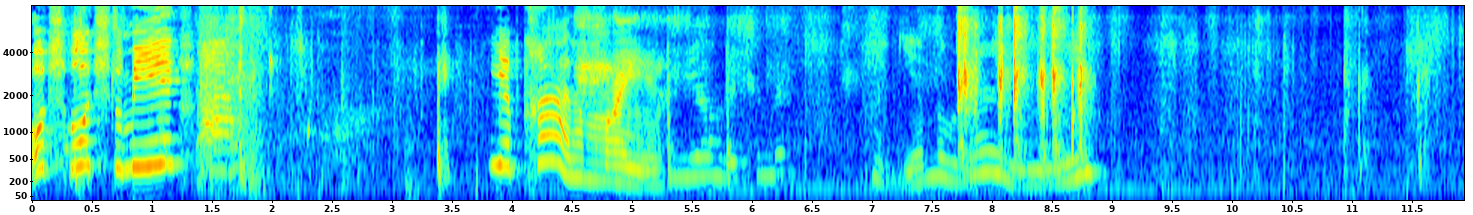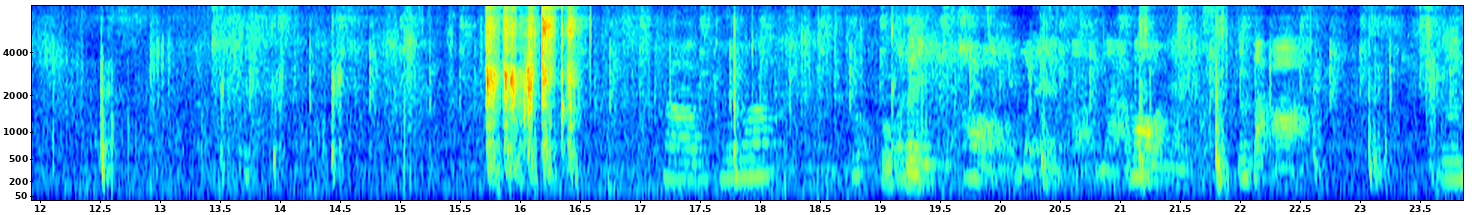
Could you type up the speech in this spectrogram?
โอ๊ยโอ๊ยตัวมีเหยียบข้าทำไมเหยียบลงได้อย่างนี้โอเคถอมาเลยน้ำบ่อไงตั้งแต่อาเออน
